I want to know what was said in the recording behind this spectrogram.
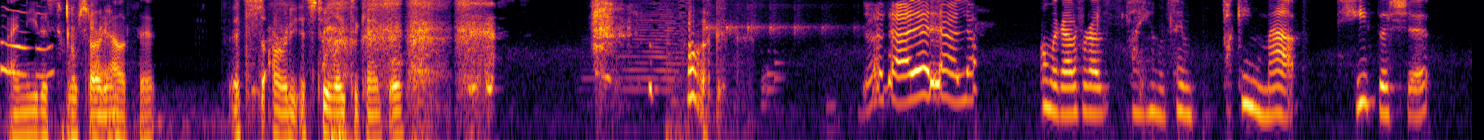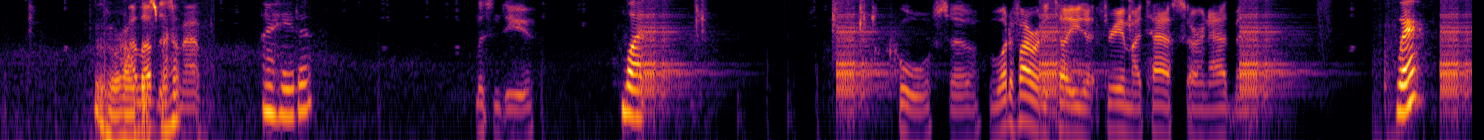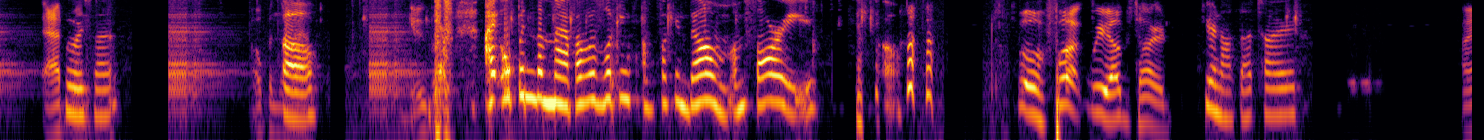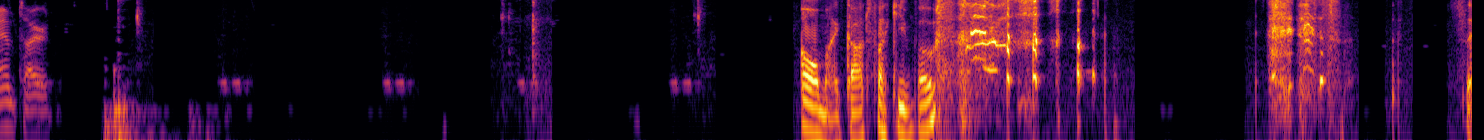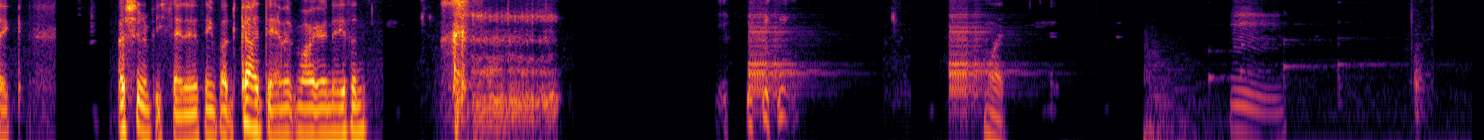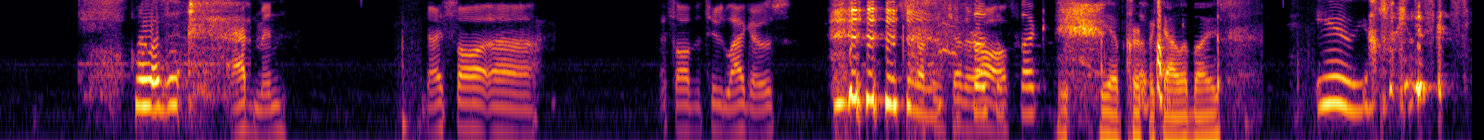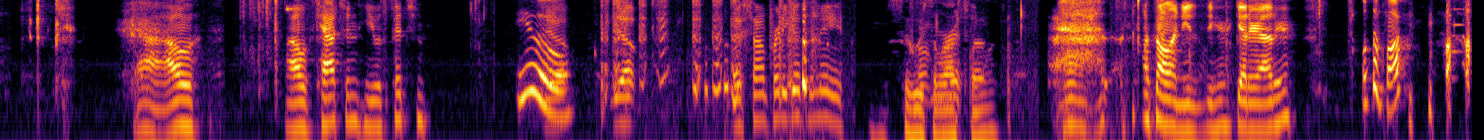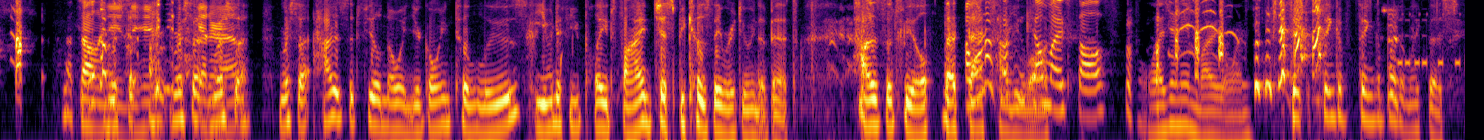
I need to switch my starting. outfit. It's already. It's too late to cancel. Fuck. La, la, la, la, la. Oh my god, I forgot playing on the same fucking map. I hate this shit. What's wrong I with love this this map? map. I hate it. Listen to you. What? Cool. So, what if I were to tell you that three of my tasks are an admin? Where? Admin. Where's that? Open the Oh. map. Google. I opened the map. I was looking. I'm fucking dumb. I'm sorry. oh, Oh fuck me! I'm tired. you're not that tired. I am tired. Oh my god, fuck you both. it's Sick. I shouldn't be saying anything, but god damn it, Mario Nathan. What? Hmm. Where was it? Admin. I saw. uh I saw the two Lagos. Sucking each other Sus off. as fuck. We have perfect alibis. Ew, you're fucking disgusting. Yeah, I was, I was catching, he was pitching. Ew. Yep. They sound pretty good to me. So who's the last one? That's all I needed to hear. Get her out of here. What the fuck? That's all I needed to Marissa, hear. Marissa, Get her out. Marissa, Marissa, how does it feel knowing you're going to lose, even if you played fine, just because they were doing a bit? How does it feel? That I that's how you fucking kill lost. myself. Why's your name Mario one? think, think of think about it like this.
